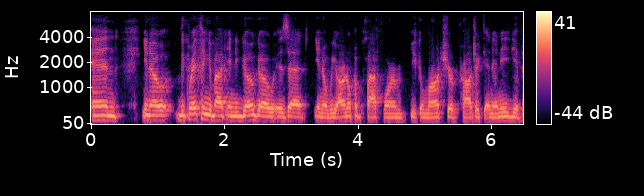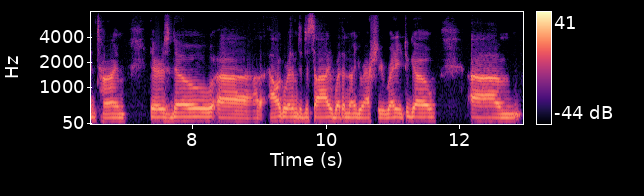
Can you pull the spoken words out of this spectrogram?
And you know, the great thing about Indiegogo is that you know we are an open platform. You can launch your project at any given time. There's no uh, algorithm to decide whether or not you're actually ready to go. Um,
